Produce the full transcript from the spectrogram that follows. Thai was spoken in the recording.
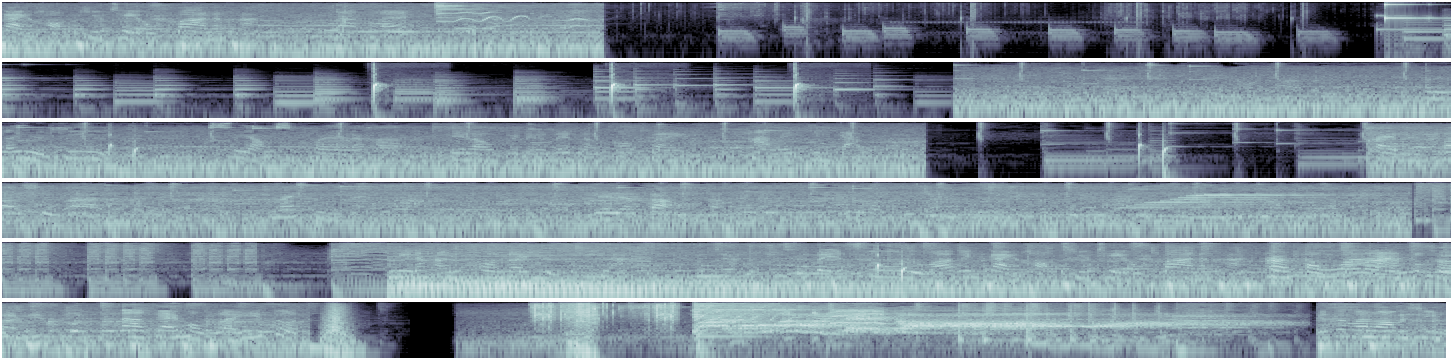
ไก่ของคิวเชโอป้านะคะจัดไหมตอนนี้เราอยู่ที่สยามสแควร์นะคะ เดี๋ยวเราไปเดินเล่นแล้วก็ไป รู้สึกว่านี่นะคะทุกคนเราอยู่ที่ร้านเป็นหรือว่าเป็นไก่ของคิวเทอป้านะคะไก่ผมอร่อยที่สุดไก่ผมอร่ยที่สุดก็จะมาลองชิม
